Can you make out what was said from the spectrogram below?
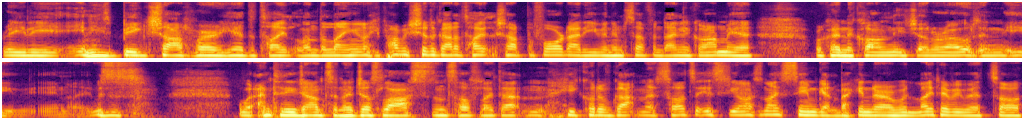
Really, in his big shot where he had the title on the line, you know, he probably should have got a title shot before that. Even himself and Daniel Cormier were kind of calling each other out, and he, you know, it was. Well, Anthony Johnson had just lost and stuff like that, and he could have gotten it. So it's, it's you know it's nice to see him getting back in there with light heavyweight. So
